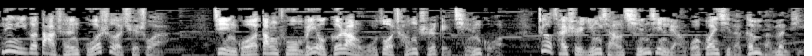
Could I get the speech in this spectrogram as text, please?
另一个大臣国社却说啊，晋国当初没有割让五座城池给秦国，这才是影响秦晋两国关系的根本问题。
